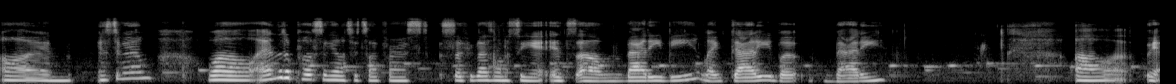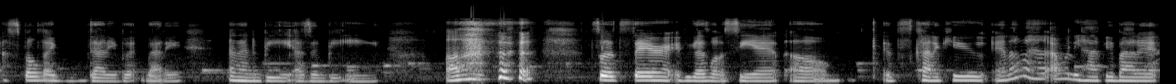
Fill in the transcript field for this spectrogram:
on Instagram? Well, I ended up posting it on TikTok first. So if you guys want to see it, it's um Baddie B, like daddy, but baddie. Uh, yeah, spelled like daddy, but baddie, and then B as in B E. Uh, so it's there if you guys want to see it. Um, it's kind of cute, and I'm I'm really happy about it.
